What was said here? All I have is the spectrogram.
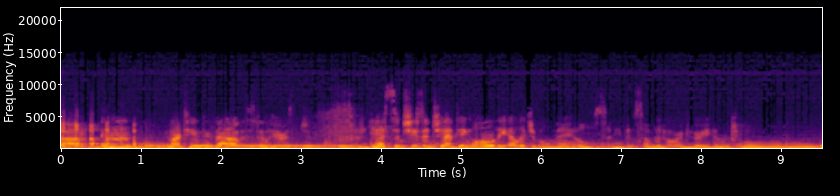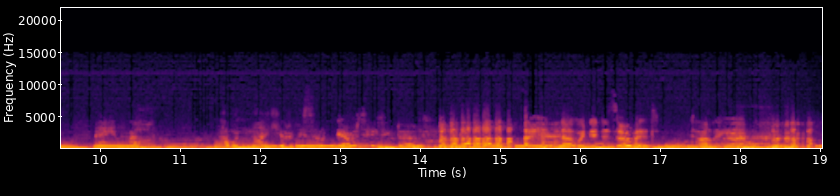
um, Martine Duval is still here, isn't she? Yes, and she's enchanting all the eligible males, and even some that aren't very eligible. April, I wouldn't like you to be so irritating, darling. Not when you deserve it, darling.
